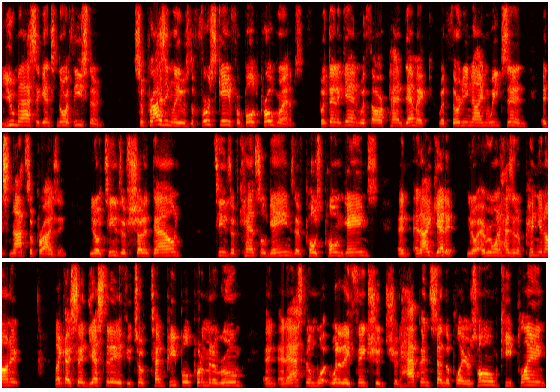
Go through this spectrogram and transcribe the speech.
UMass against Northeastern. Surprisingly, it was the first game for both programs. But then again, with our pandemic, with 39 weeks in, it's not surprising. You know, teams have shut it down. Teams have canceled games. They've postponed games. And, and I get it. You know, everyone has an opinion on it. Like I said yesterday, if you took 10 people, put them in a room, and, and asked them what, what do they think should, should happen, send the players home, keep playing,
